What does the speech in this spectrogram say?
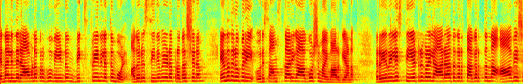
എന്നാൽ ഇന്ന് രാവണപ്രഭു വീണ്ടും ബിഗ് സ്ക്രീനിലെത്തുമ്പോൾ അതൊരു സിനിമയുടെ പ്രദർശനം എന്നതിലുപരി ഒരു സാംസ്കാരിക ആഘോഷമായി മാറുകയാണ്. റീ റിലീസ് തിയേറ്ററുകളിൽ ആരാധകർ തകർക്കുന്ന ആവേശ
